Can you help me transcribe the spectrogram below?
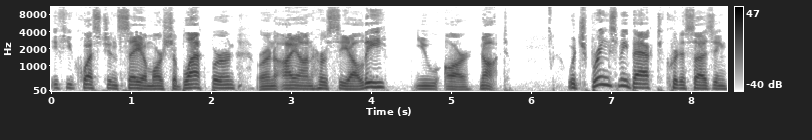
If you question, say, a Marsha Blackburn or an Ayaan Hirsi Ali, you are not. Which brings me back to criticizing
